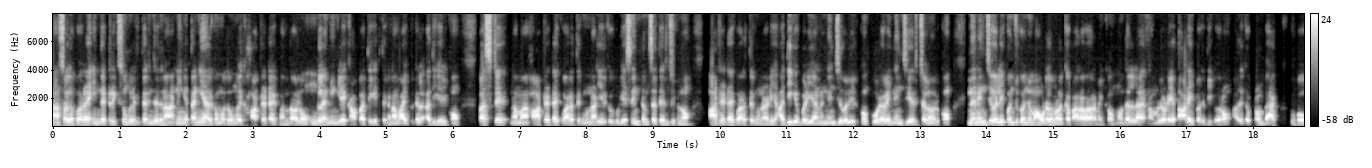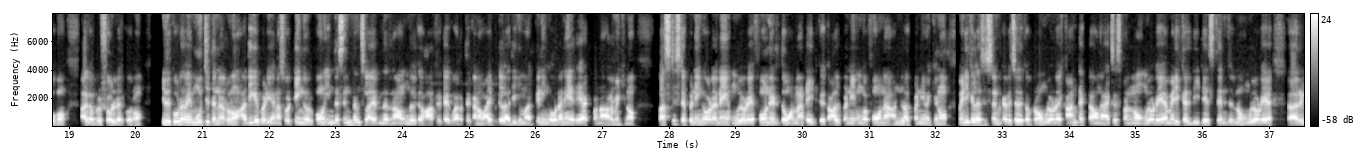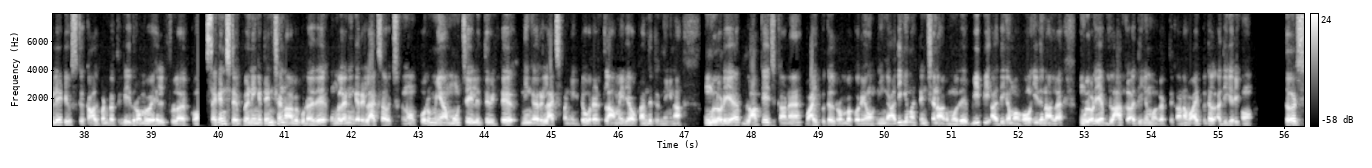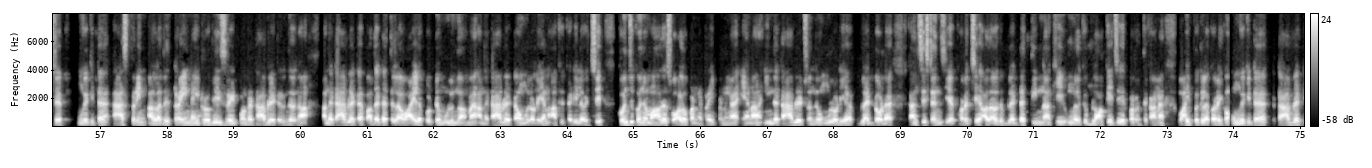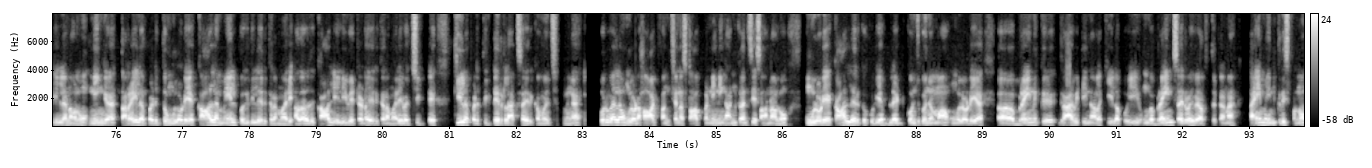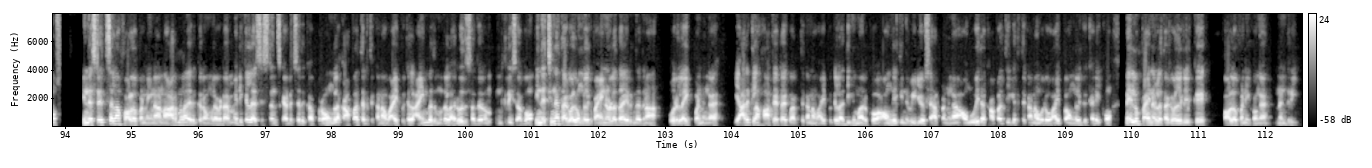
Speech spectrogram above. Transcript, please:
நான் சொல்ல போகிற இந்த ட்ரிக்ஸ் உங்களுக்கு தெரிஞ்சதுன்னா நீங்கள் தனியாக இருக்கும் இருக்கும்போது உங்களுக்கு ஹார்ட் அட்டாக் வந்தாலும் உங்களை நீங்களே காப்பாற்றிக்கிறதுக்கான வாய்ப்புகள் அதிகரிக்கும். ஃபர்ஸ்ட் நம்ம ஹார்ட் அட்டாக் வரதுக்கு முன்னாடி இருக்கக்கூடிய சிம்டம்ஸை தெரிஞ்சுக்கணும். ஹார்ட் அட்டாக் வரதுக்கு முன்னாடி அதிகப்படியான நெஞ்சு வலி இருக்கும் கூடவே நெஞ்சு எரிச்சலும் இருக்கும். இந்த நெஞ்சு வலி கொஞ்சம் கொஞ்சமாக உடல் முழுக்க பரவ ஆரம்பிக்கும். முதல்ல நம்மளுடைய தாடை பகுதிக்கு வரும் அதுக்கப்புறம் பேக்கு போகும் அதுக்கப்புறம் ஷோல்டருக்கு வரும். இது கூடவே மூச்சு திணறலும் அதிகப்படியான சொட்டிங்கும் இருக்கும். இந்த சிம்டம்ஸ்லாம் இருந்ததுன்னா உங்களுக்கு ஹார்ட் அட்டாக் வரதுக்கான வாய்ப்புகள் அதிகமாக இருக்குது நீங்கள் உடனே ரியாக்ட் பண்ண ஆரம்பிக்கணும். ஃபர்ஸ்ட் ஸ்டெப் நீங்க உடனே உங்களுடைய ஃபோன் எடுத்து ஒன் நாட் எயிட்க்கு கால் பண்ணி உங்க ஃபோனை அன்லாக் பண்ணி வைக்கணும். மெடிக்கல் அசிஸ்டன்ட் கிடைச்சதுக்கு அப்புறம் உங்களுடைய கான்டாக்ட் அவங்க ஆக்சஸ் பண்ணணும். உங்களுடைய மெடிக்கல் டீடைல்ஸ் தெரிஞ்சிடணும். உங்களுடைய ரிலேட்டிவ்ஸ்க்கு கால் பண்றதுக்கு இது ரொம்பவே ஹெல்ப்ஃபுல்லா இருக்கும். செகண்ட் ஸ்டெப் நீங்க டென்ஷன் ஆகக்கூடாது. உங்களை நீங்க ரிலாக்ஸா வச்சுக்கணும். பொறுமையா மூச்சை இழுத்து விட்டு நீங்க ரிலாக்ஸ் பண்ணிக்கிட்டு ஒரு இடத்துல அமைதியா உட்காந்துட்டு இருந்தீங்கன்னா உங்களுடைய பிளாக்கேஜ்க்கான வாய்ப்புகள் ரொம்ப குறையும். நீங்க அதிகமா டென்ஷன் ஆகும்போது பிபி அதிகமாகும். இதனால உங்களுடைய பிளாக் அதிகமாகிறதுக்கான வாய்ப்புகள் அதிகரிக்கும். தேர்ட் ஸ்டெப் உங்ககிட்ட ஆஸ்பிரின் அல்லது ட்ரைன் நைட்ரோகிளிசரைட் போன்ற டேப்லெட் இருந்ததுன்னா அந்த டேப்லெட்டை பதட்டத்தில் வாயில போட்டு முழுங்காம அந்த டேப்லெட்டை உங்களுடைய நாக்கு கடியில் வச்சு கொஞ்சம் கொஞ்சமாக அதை ஸ்வாலோ பண்ண ட்ரை பண்ணுங்க. ஏன்னா இந்த டேப்லெட்ஸ் வந்து உங்களுடைய பிளட்டோட கன்சிஸ்டன்சியை குறைச்சி அதாவது பிளட்டை தின்னாக்கி உங்களுக்கு பிளாக்கேஜ் ஏற்படுறதுக்கான வாய்ப்புகளை குறைக்கும். உங்ககிட்ட டேப்லெட் இல்லைனாலும் நீங்க தரையில படுத்து உங்களுடைய காலை மேல் பகுதியில் இருக்கிற மாதிரி அதாவது கால் எலிவேட்டடா இருக்கிற மாதிரி வச்சுக்கிட்டு கீழே படுத்துக்கிட்டு ரிலாக்ஸா இருக்க முயற்சி பண்ணுங்க. ஒருவேளை உங்களோட ஹார்ட் ஃபங்க்ஷனை ஸ்டாப் பண்ணி நீங்க அன்கான்சியஸ் ஆனாலும் உங்களுடைய காலில் இருக்கக்கூடிய பிளட் கொஞ்சம் கொஞ்சமா உங்களுடைய பிரெயினுக்கு கிராவிட்டினால கீழே போய் உங்க பிரெயின் சர்வைவ் ஆகிறதுக்கான டைமை இன்க்ரீஸ் பண்ணும். இந்த ஸ்டெப்ஸ் எல்லாம் ஃபாலோ பண்ணீங்கன்னா நார்மலா இருக்கிறவங்கள விட மெடிக்கல் அசிஸ்டன்ஸ் கிடைச்சதுக்கு அப்புறம் உங்களை காப்பாத்துறதுக்கான வாய்ப்புகள் ஐம்பது முதல் அறுபது சதவீதம் இன்க்ரீஸ் ஆகும். இந்த சின்ன தகவல் உங்களுக்கு பயனுள்ளதா இருந்ததுன்னா ஒரு லைக் பண்ணுங்க. யாருக்கெல்லாம் ஹார்ட் அட்டாக் வரதுக்கான வாய்ப்புகள் அதிகமா இருக்கோ அவங்களுக்கு இந்த வீடியோ ஷேர் பண்ணுங்க. அவங்க உயிரை காப்பாற்றிக்கிறதுக்கான ஒரு வாய்ப்பு அவங்களுக்கு கிடைக்கும். மேலும் பயனுள்ள தகவல்களுக்கு ஃபாலோ பண்ணிக்கோங்க. நன்றி.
